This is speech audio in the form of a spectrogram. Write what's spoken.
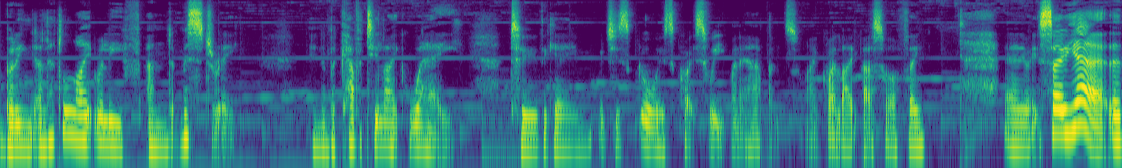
bring a little light relief and mystery in a macavity like way to the game, which is always quite sweet when it happens. I quite like that sort of thing. Anyway, so yeah,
